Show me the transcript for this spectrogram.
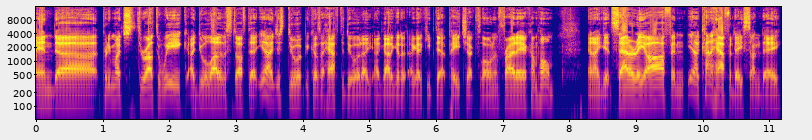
and uh, pretty much throughout the week, I do a lot of the stuff that yeah, I just do it because I have to do it. I, I gotta get I gotta keep that paycheck flowing. And Friday I come home, and I get Saturday off, and you know, kind of half a day Sunday,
